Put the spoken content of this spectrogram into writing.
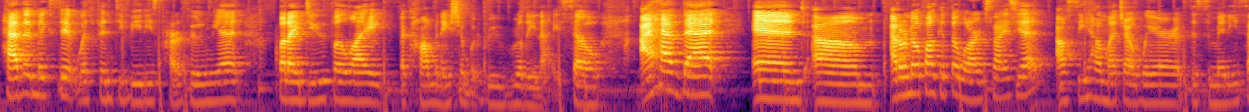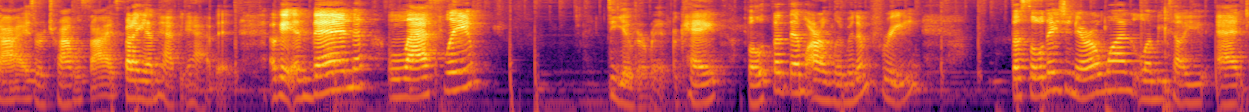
Haven't mixed it with Fenty Beauty's perfume yet, but I do feel like the combination would be really nice. So I have that and um, I don't know if I'll get the large size yet. I'll see how much I wear this mini size or travel size, but I am happy to have it. Okay, and then lastly, deodorant, okay? Both of them are aluminum free. The Sol de Janeiro one, let me tell you, add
